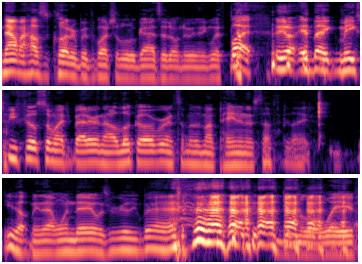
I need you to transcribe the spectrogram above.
now, my house is cluttered with a bunch of little guys I don't do anything with. But you know, it like makes me feel so much better. And then I'll look over and some of them I'm painting and stuff, and be like, "You helped me that one day. It was really bad." Give them a little wave.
